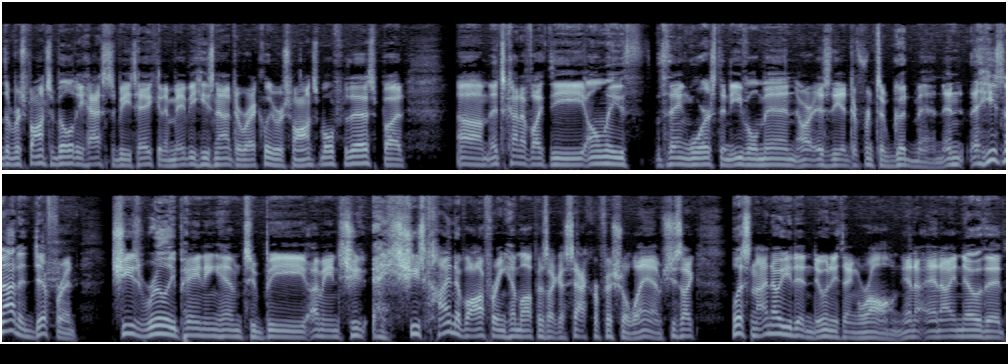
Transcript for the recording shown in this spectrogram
the responsibility has to be taken, and maybe he's not directly responsible for this, but um, it's kind of like the only th- thing worse than evil men are is the indifference of good men, and he's not indifferent. She's really painting him to be. I mean, she she's kind of offering him up as like a sacrificial lamb. She's like, listen, I know you didn't do anything wrong, and and I know that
